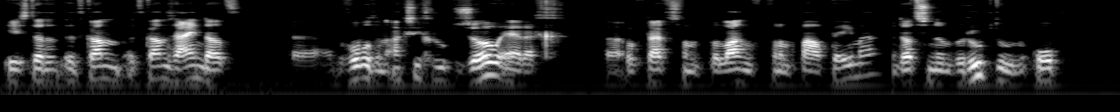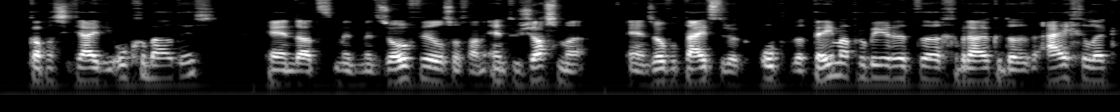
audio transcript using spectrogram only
is dat het, het, kan, het kan zijn dat eh, bijvoorbeeld een actiegroep zo erg uh, overtuigd is van het belang van een bepaald thema, dat ze een beroep doen op capaciteit die opgebouwd is. En dat met, met zoveel soort van enthousiasme en zoveel tijdsdruk op dat thema proberen te gebruiken, dat het eigenlijk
